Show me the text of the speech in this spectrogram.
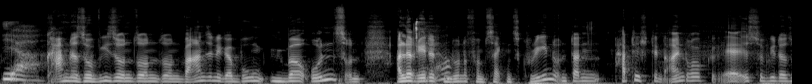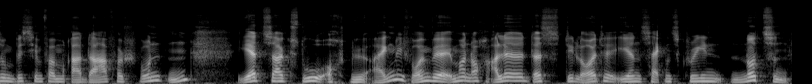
ja. kam da so wie so ein, so, ein, so ein wahnsinniger Boom über uns und alle redeten ja. nur noch vom Second Screen und dann hatte ich den Eindruck, er ist so wieder so ein bisschen vom Radar verschwunden. Jetzt sagst du, ach nö, eigentlich wollen wir ja immer noch alle, dass die Leute ihren Second Screen nutzen.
